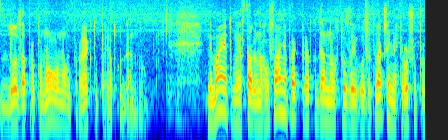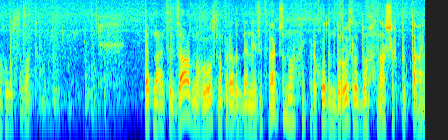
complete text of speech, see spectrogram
до запропонованого проекту порядку денного? Немає, тому я ставлю на голосування проект порядку денного. Хто за його затвердження, прошу проголосувати. 15 за, одноголосно, порядок денний затверджено. І переходимо до розгляду наших питань.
